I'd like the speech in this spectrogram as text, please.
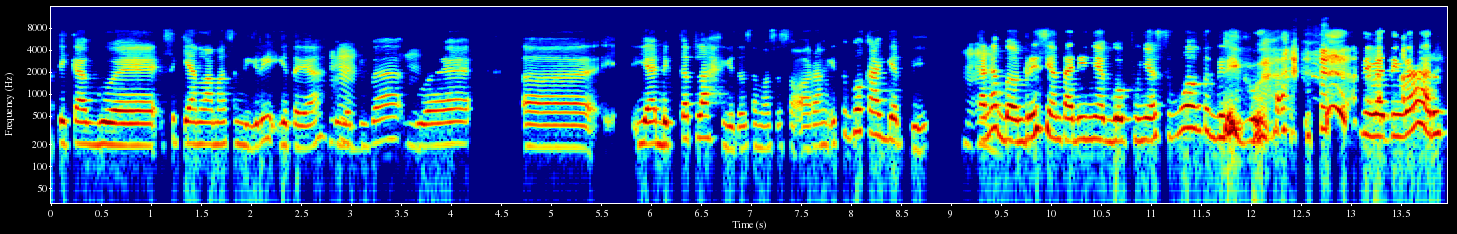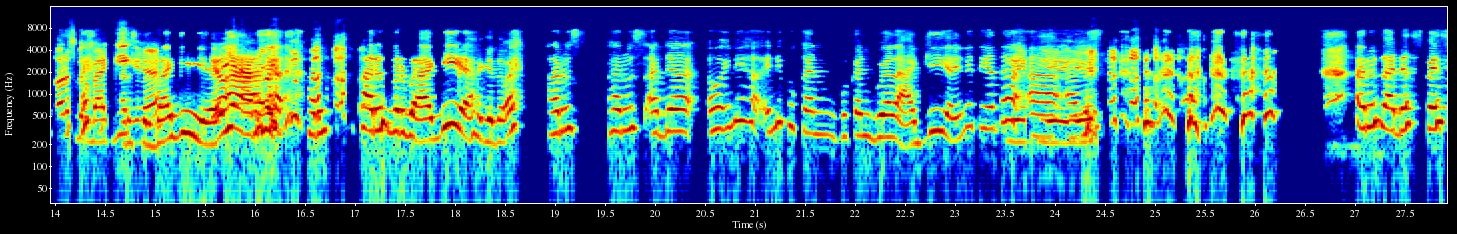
ketika gue sekian lama sendiri gitu ya, Mm-mm. tiba-tiba Mm. gue eh, ya deket lah gitu sama seseorang, itu gue kaget Bi. Mm-mm. Karena boundaries yang tadinya gue punya semua untuk diri gue, tiba-tiba harus harus eh berbagi harus ya. berbagi ya, Yo, ya harus harus harus berbagi ya gitu, eh harus harus ada oh ini ini bukan bukan gue lagi ya ini ternyata Iya, uh, iya, iya. harus harus ada space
